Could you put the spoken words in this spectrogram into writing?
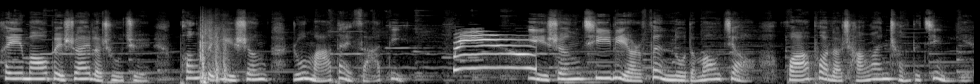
黑猫被摔了出去，砰的一声，如麻袋砸地，一声凄厉而愤怒的猫叫。划破了长安城的静夜。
